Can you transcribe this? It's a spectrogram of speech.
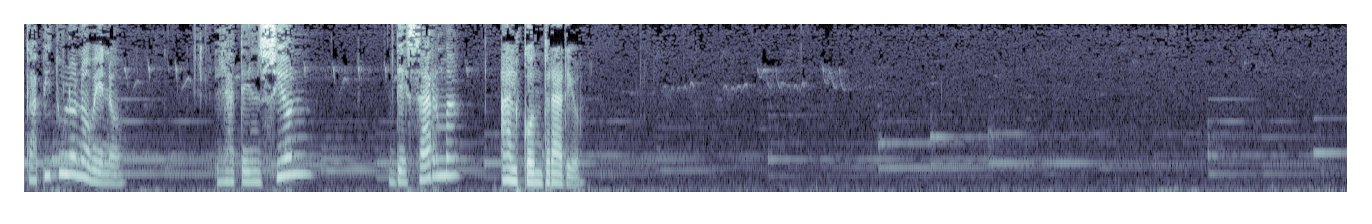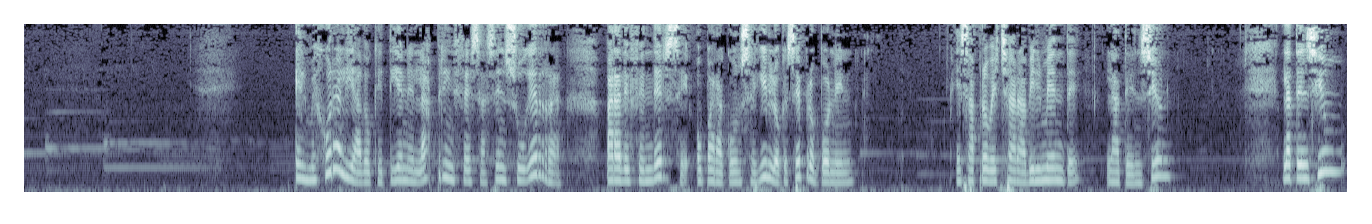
Capítulo noveno. La tensión desarma al contrario. El mejor aliado que tienen las princesas en su guerra para defenderse o para conseguir lo que se proponen es aprovechar hábilmente la tensión. La tensión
